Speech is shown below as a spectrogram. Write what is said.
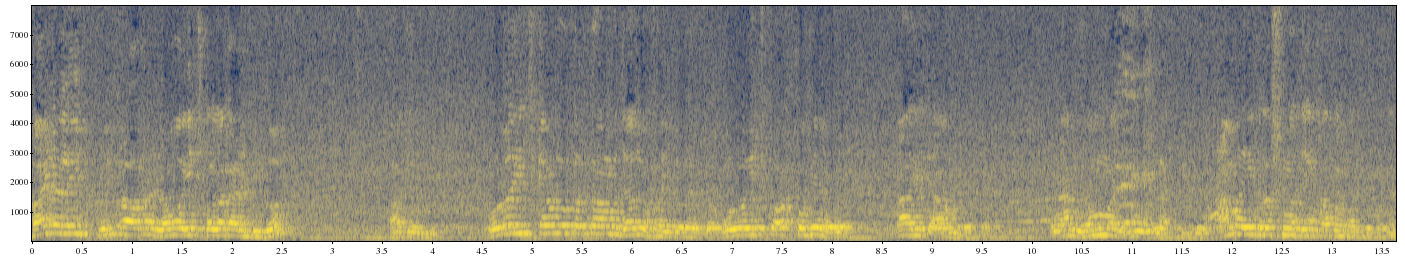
ફાઇનલી મિત્રો, આપણે નવો હિંચકો લગાડી દીધો. આ જોઈ ઓલો હિંચકાનો કરતાં આમાં જાજો ફાયદો રહેતો ઓલો હિંચકો આખો છે ને હવે, આ રીતે આમ રહેતો. અને આમ રમવાની બીક લાગતી હતી. આમાં એ પ્રશ્ન દેખાતો નથી મને.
